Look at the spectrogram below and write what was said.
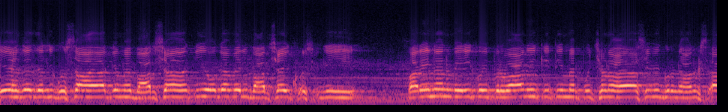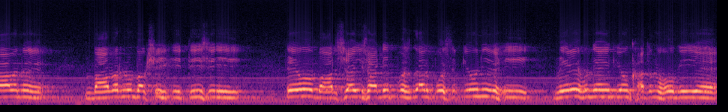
ਇਸ ਦੇ ਦਿਲ ਗੁੱਸਾ ਆਇਆ ਕਿ ਮੈਂ ਬਾਦਸ਼ਾਹ ਕੀ ਹੋ ਗਿਆ? ਮੇਰੀ ਬਾਦਸ਼ਾਹੀ ਖੁਸ਼ ਗਈ ਪਰ ਇਹਨਾਂ ਨੇ ਮੇਰੀ ਕੋਈ ਪਰਵਾਹ ਨਹੀਂ ਕੀਤੀ। ਮੈਂ ਪੁੱਛਣ ਆਇਆ ਸੀ ਵੀ ਗੁਰੂ ਨਾਨਕ ਸਾਹਿਬ ਨੇ ਬਾਬਰ ਨੂੰ ਬਖਸ਼ਿਸ਼ ਕੀਤੀ ਸੀ। ਤੇ ਉਹ ਬਾਦਸ਼ਾਹੀ ਸਾਡੀ ਪੁੱਛਦਰ ਪੁਸਤ ਕਿਉਂ ਨਹੀਂ ਰਹੀ? ਮੇਰੇ ਹੁੰਦਿਆਂ ਹੀ ਕਿਉਂ ਖਤਮ ਹੋ ਗਈ ਹੈ?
